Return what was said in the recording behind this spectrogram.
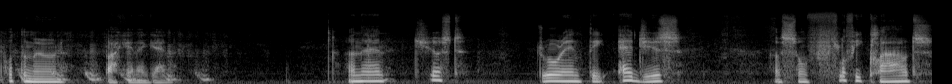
put the moon back in again. And then just draw in the edges of some fluffy clouds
